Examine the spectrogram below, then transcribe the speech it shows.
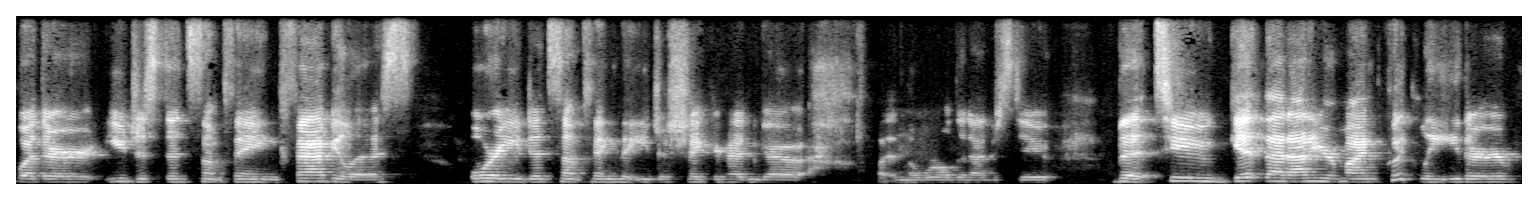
whether you just did something fabulous or you did something that you just shake your head and go, oh, what in the world did I just do? But to get that out of your mind quickly, either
